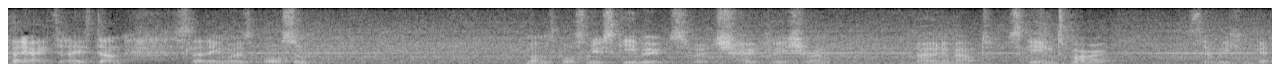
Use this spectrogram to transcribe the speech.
But anyway, today's done. Sledding was awesome. Mum's bought some new ski boots, which hopefully she won't moan about skiing tomorrow, so we can get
